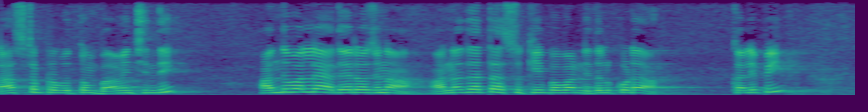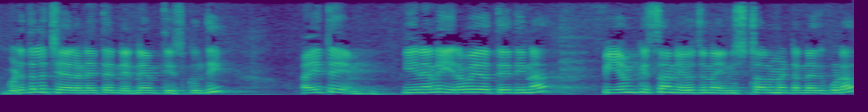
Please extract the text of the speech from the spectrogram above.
రాష్ట్ర ప్రభుత్వం భావించింది. అందువల్లే అదే రోజున అన్నదాత సుఖీభవ నిధులు కూడా కలిపి విడుదల చేయాలనైతే నిర్ణయం తీసుకుంది. అయితే ఈ నెల ఇరవయో తేదీన పీఎం కిసాన్ యోజన ఇన్స్టాల్మెంట్ అనేది కూడా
